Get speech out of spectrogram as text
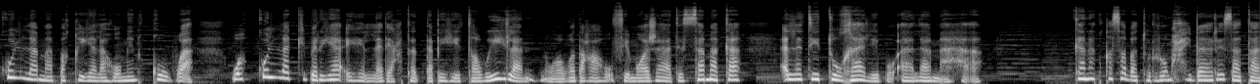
كل ما بقي له من قوة وكل كبريائه الذي اعتد به طويلا ووضعه في مواجهة السمكة التي تغالب آلامها. كانت قصبة الرمح بارزة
